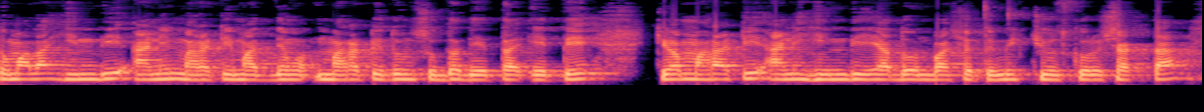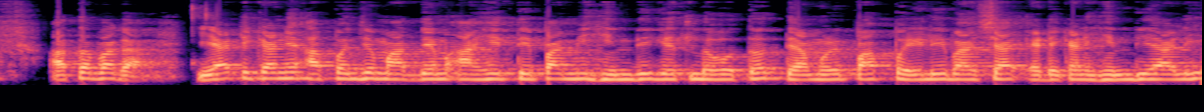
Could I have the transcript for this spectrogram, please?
तुम्हाला हिंदी आणि मराठी माध्यम मराठीतून सुद्धा देता येते किंवा मराठी आणि हिंदी या दोन भाषा तुम्ही चूज करू शकता. आता बघा या ठिकाणी आपण जे माध्यम आहे ते पा मी हिंदी घेतलं होतं. त्यामुळे पा पहिली भाषा या ठिकाणी हिंदी आली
